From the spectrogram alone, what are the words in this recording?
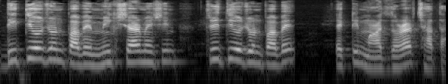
দ্বিতীয় জন পাবে মিক্সার মেশিন। তৃতীয় জন পাবে একটি মাছ ধরার ছাতা।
